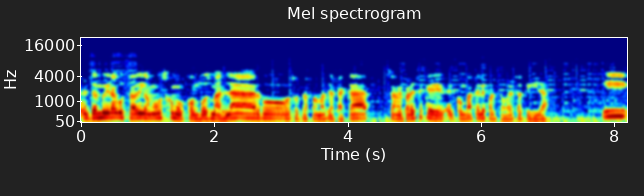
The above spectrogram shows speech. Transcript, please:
entonces me hubiera gustado, digamos, como combos más largos, otras formas de atacar. O sea, me parece que el combate le faltó versatilidad. Y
